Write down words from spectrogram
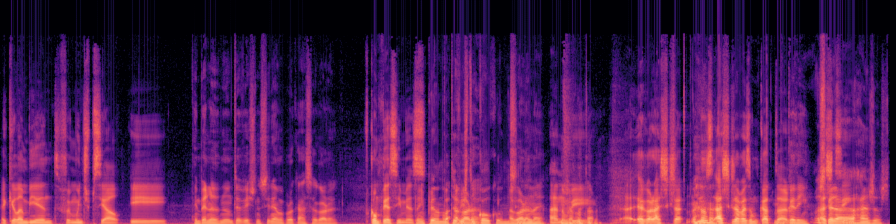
aquele ambiente, foi muito especial e Tem pena de não ter visto no cinema, por acaso, agora. compensa imenso. Tenho pena de não ter visto agora- o Coco no Agora, cinema. não é? Ah, não Já vi. Ah, Agora acho que já. Não, acho que já vais um bocado Um tarde. bocadinho. Mas se Acho que calhar sim. arranjas.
